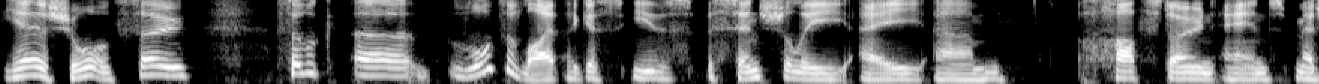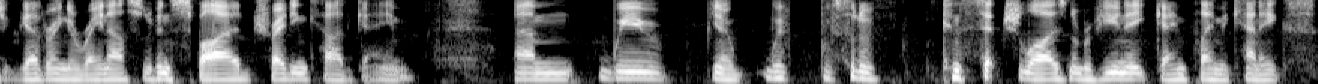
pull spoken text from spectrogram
Yeah, sure. So, so look, uh, Lords of Light, I guess, is essentially a um, Hearthstone and Magic Gathering arena sort of inspired trading card game. Um, we've, you know, we've we've sort of conceptualized a number of unique gameplay mechanics,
